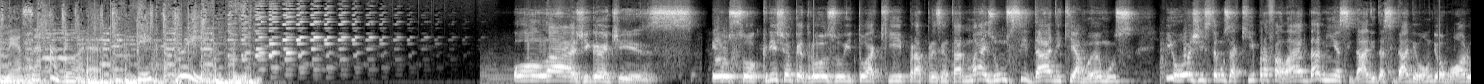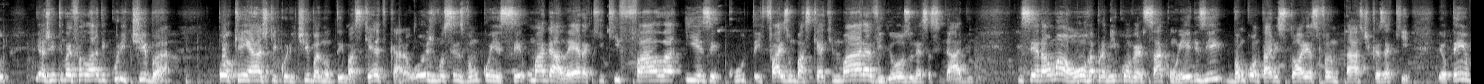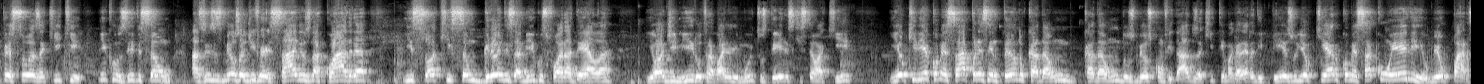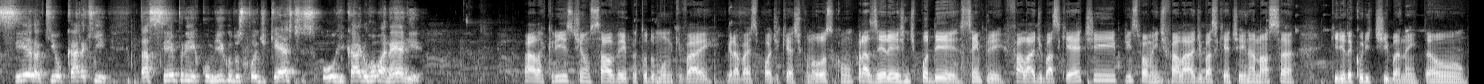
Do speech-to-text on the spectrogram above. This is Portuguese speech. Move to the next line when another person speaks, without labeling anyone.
Começa agora. Big Three.
Olá, gigantes! Eu sou Christian Pedroso e estou aqui para apresentar mais um Cidade que Amamos. E hoje estamos aqui para falar da minha cidade, da cidade onde eu moro, e a gente vai falar de Curitiba. Pô, quem acha que Curitiba não tem basquete, cara, hoje vocês vão conhecer uma galera aqui que fala e executa e faz um basquete maravilhoso nessa cidade. E será uma honra para mim conversar com eles e vão contar histórias fantásticas aqui. Eu tenho pessoas aqui que, inclusive, são às vezes meus adversários na quadra e só que são grandes amigos fora dela. E eu admiro o trabalho de muitos deles que estão aqui. E eu queria começar apresentando cada um, cada um dos meus convidados aqui. Tem uma galera de peso e eu quero começar com ele, o meu parceiro aqui, o cara que está sempre comigo nos podcasts, o Ricardo Romanelli.
Fala, Christian. Um salve aí para todo mundo que vai gravar esse podcast conosco. Um prazer aí a gente poder sempre falar de basquete e principalmente falar de basquete aí na nossa querida Curitiba, né? Então,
